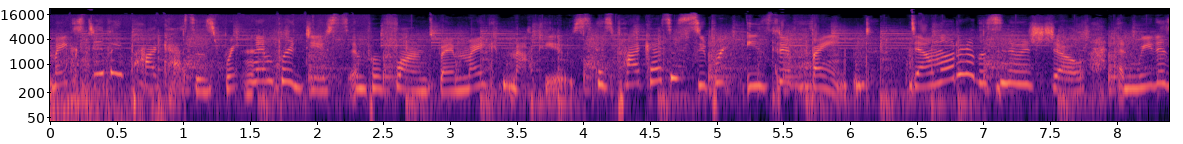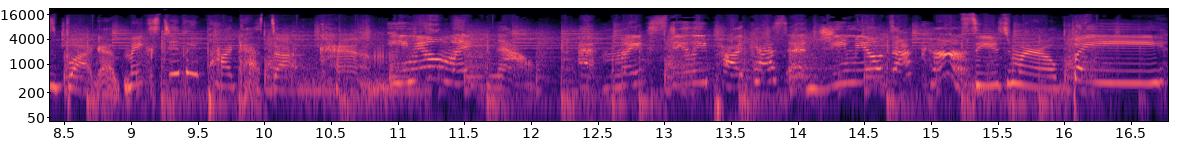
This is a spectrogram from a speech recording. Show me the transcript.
Mike's Daily Podcast is written and produced and performed by Mike Matthews. His podcast is super easy to find. Download or listen to his show and read his blog at mikesdailypodcast.com. Email Mike now at mikesdailypodcast at gmail.com. See you tomorrow. Bye.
